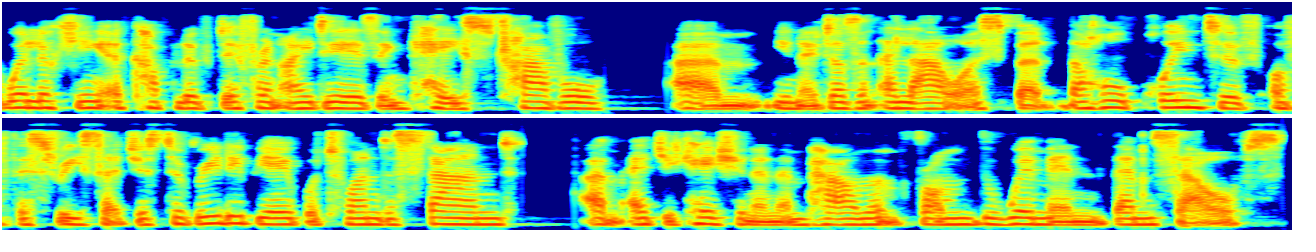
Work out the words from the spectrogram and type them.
we're looking at a couple of different ideas in case travel, um, you know, doesn't allow us. But the whole point of, of this research is to really be able to understand um, education and empowerment from the women themselves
